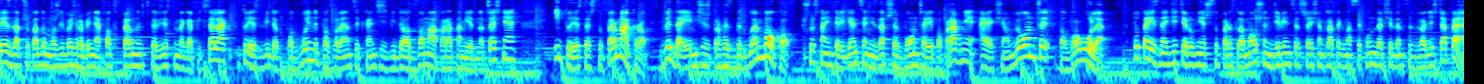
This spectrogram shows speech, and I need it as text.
Tu jest dla przykładu możliwość robienia fot w pełnych 40 megapikselach, tu jest widok podwójny pozwalający kręcić wideo dwoma aparatami jednocześnie i tu jest też super makro. Wydaje mi się, że trochę zbyt głęboko. Sztuczna inteligencja nie zawsze włącza je poprawnie, a jak się wyłączy, to w ogóle. Tutaj znajdziecie również super slow motion 960 klatek na sekundę w 720p.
